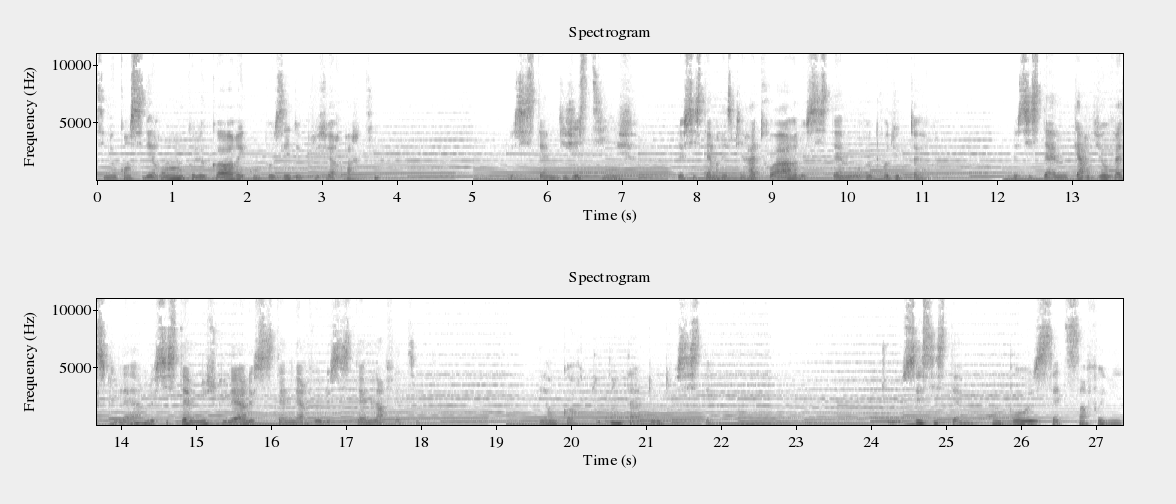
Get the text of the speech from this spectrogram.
Si nous considérons que le corps est composé de plusieurs parties, le système digestif, le système respiratoire, le système reproducteur, le système cardiovasculaire, le système musculaire, le système nerveux, le système lymphatique et encore tout un tas d'autres systèmes ces systèmes composent cette symphonie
